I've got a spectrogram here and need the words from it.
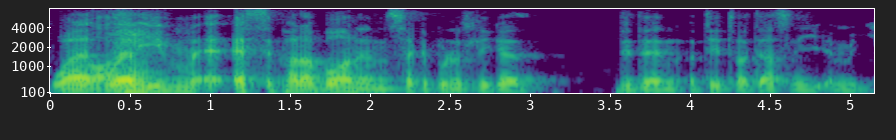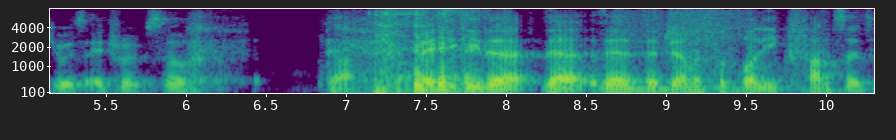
Well, Right. well, even SC Paderborn in second Bundesliga did an, did or does a USA trip. So yeah, right. basically, the, the the the German football league funds it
